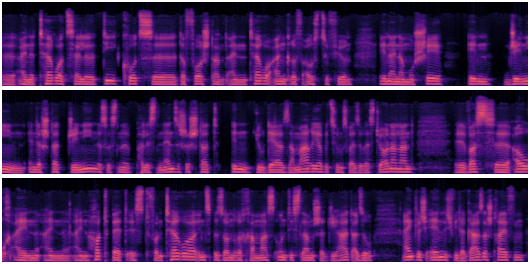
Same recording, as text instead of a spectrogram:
eine Terrorzelle, die kurz davor stand, einen Terrorangriff auszuführen, in einer Moschee in Jenin, in der Stadt Jenin, das ist eine palästinensische Stadt in Judäa Samaria bzw. Westjordanland, äh, was äh, auch ein, ein, ein Hotbed ist von Terror, insbesondere Hamas und islamischer Dschihad, also eigentlich ähnlich wie der Gazastreifen.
